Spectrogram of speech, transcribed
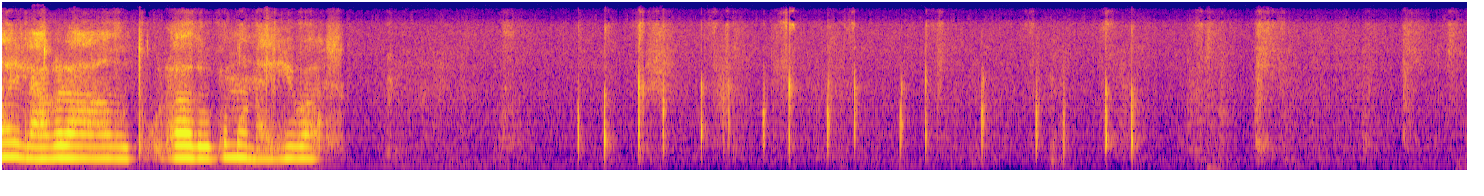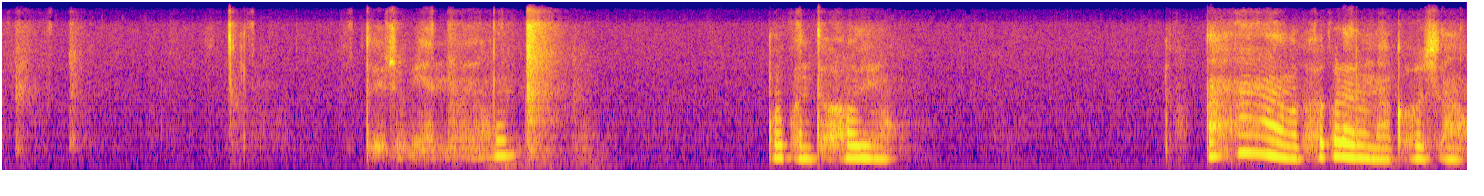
Ay, la grado, tu grado, qué mona ibas. Estoy subiendo aún. Uy, cuánto audio. Ah, me acabo de acordar una cosa.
